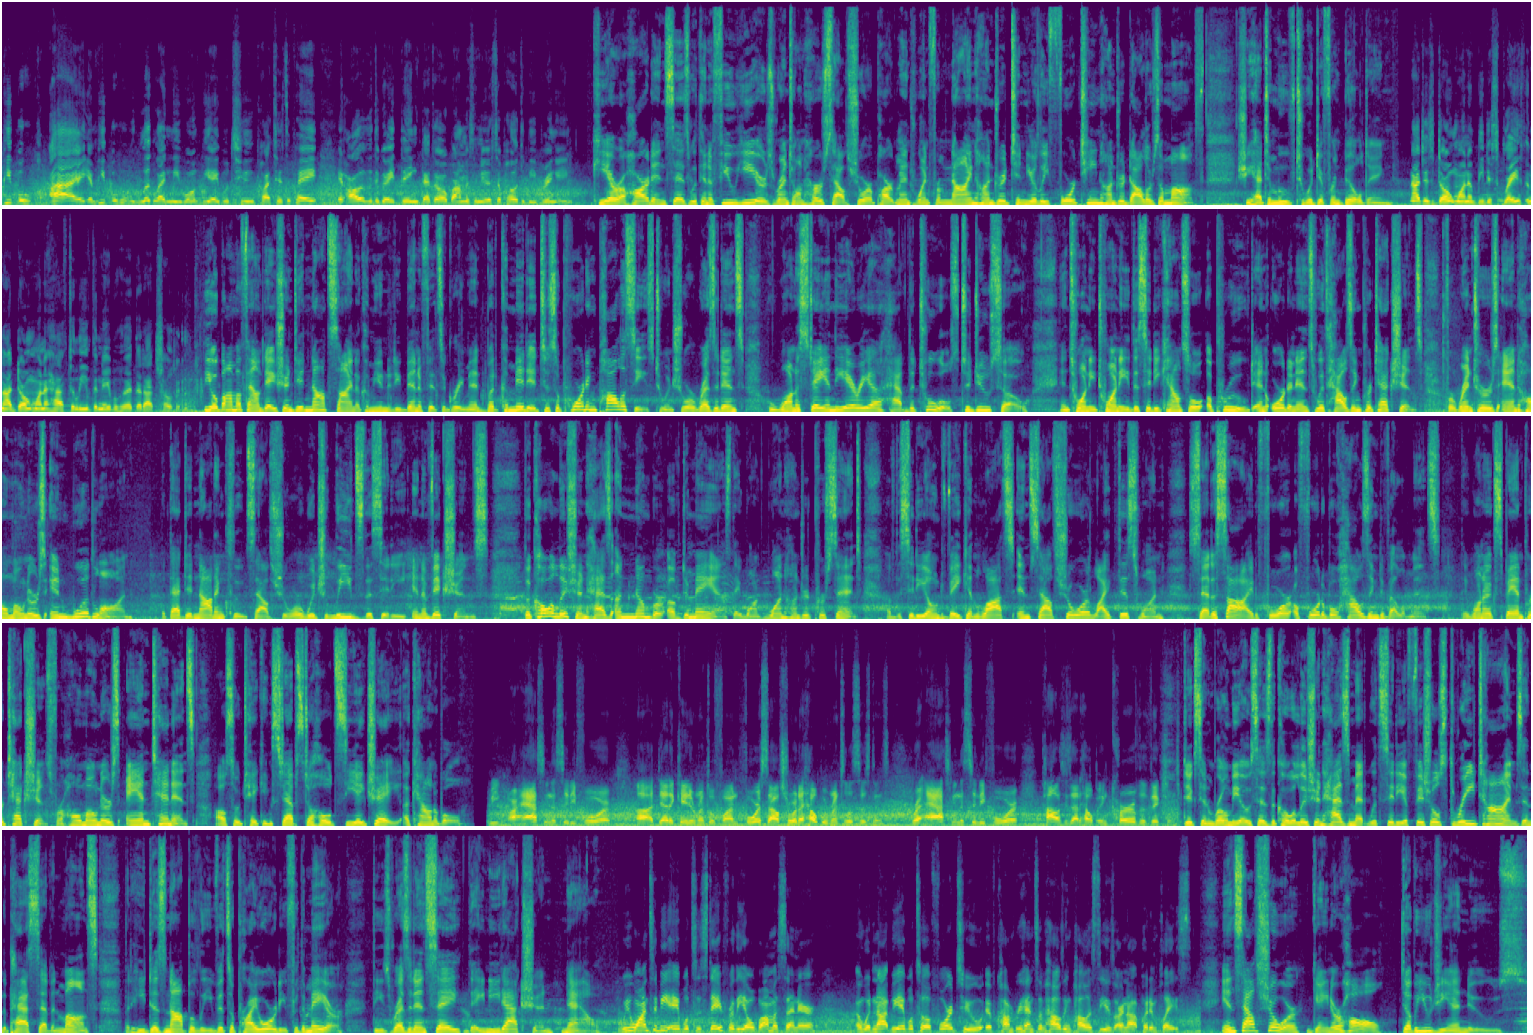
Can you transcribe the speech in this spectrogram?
people, I and people who look like me won't be able to participate in all of the great things that the Obama Center is supposed to be bringing. Kiera Harden says within a few years, rent on her South Shore apartment went from 900 to nearly $1,400 a month. She had to move to a different building. I just don't want to be displaced and I don't want to have to leave the neighborhood that I've chosen. The Obama Foundation did not sign a community benefits agreement, but committed to supporting policies to ensure residents who want to stay in the area have the tools to do so. In 2020, the City Council approved an ordinance with housing protections for renters and homeowners in Woodlawn. But that did not include South Shore, which leads the city in evictions. The coalition has a number of demands. They want 100% of the city owned vacant lots in South Shore, like this one, set aside for affordable housing developments. They want to expand protections for homeowners and tenants, also taking steps to hold CHA accountable. We are asking the city for uh, a dedicated rental fund for South Shore to help with rental assistance. We're asking the city for policies that help curb evictions. Dixon Romeo says the coalition has met with city officials three times in the past seven months, but he does not believe it's a priority for the mayor. These residents say they need action now. We want to be able to stay for the Obama Center and would not be able to afford to if comprehensive housing policies are not put in place. In South Shore, Gaynor Hall, WGN News.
